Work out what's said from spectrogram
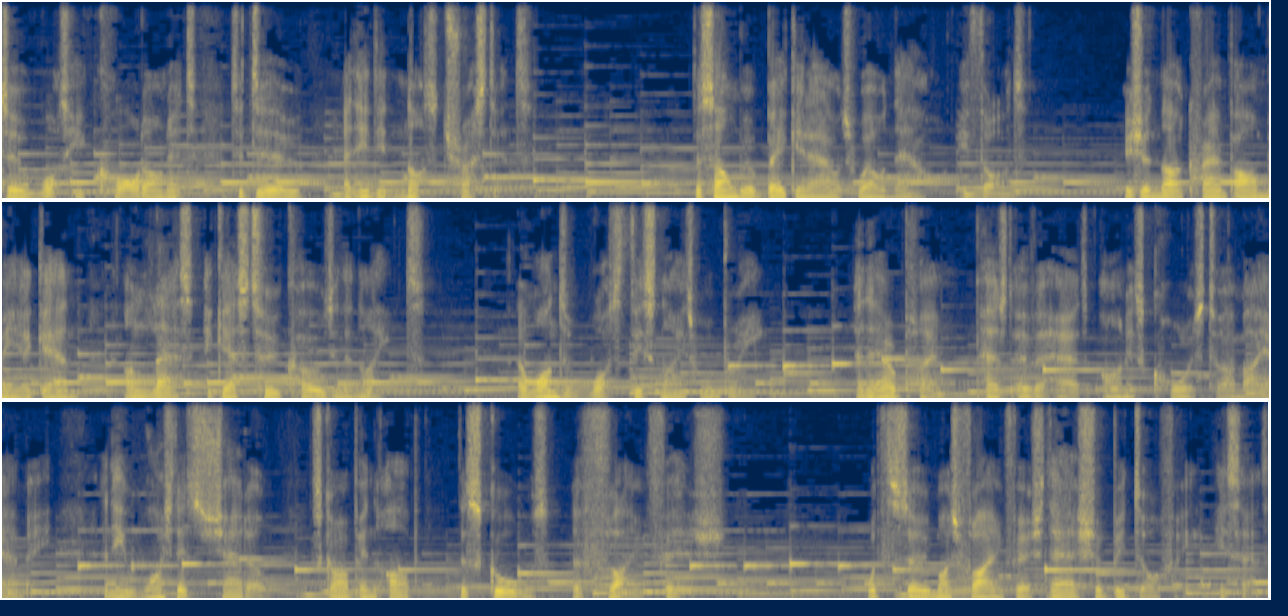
do what he called on it to do, and he did not trust it. The sun will bake it out well now, he thought. It should not cramp on me again unless it gets too cold in the night. I wonder what this night will bring. An airplane passed overhead on its course to Miami, and he watched its shadow scarping up the schools of flying fish. With so much flying fish, there should be dolphin, he said,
